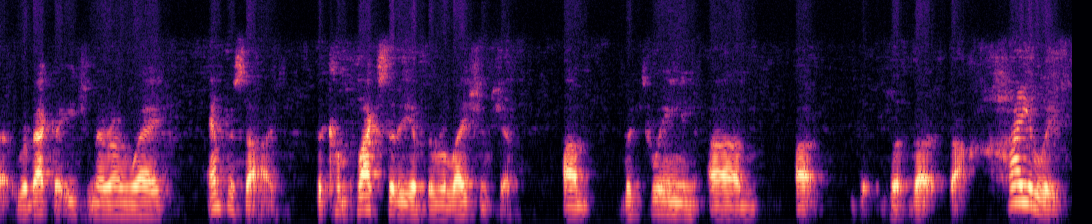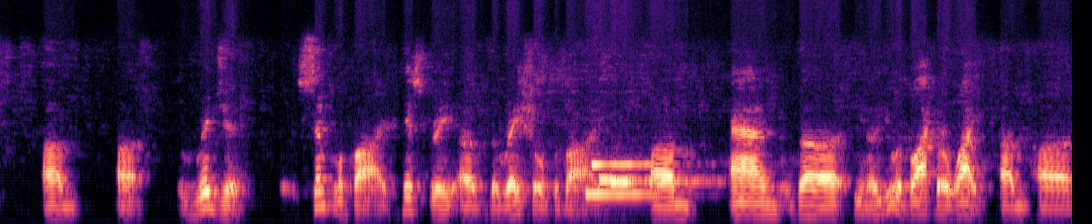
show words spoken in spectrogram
uh, Rebecca, each in their own way, emphasize the complexity of the relationship um, between um, uh, the, the, the, highly um, uh, rigid, simplified history of the racial divide um, and the, you know, you were black or white. Um, uh,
